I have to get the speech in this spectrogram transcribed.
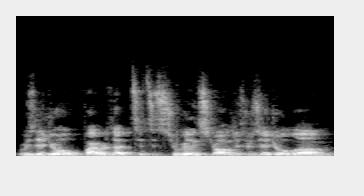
residual fibers that since it's really strong, there's residual um,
